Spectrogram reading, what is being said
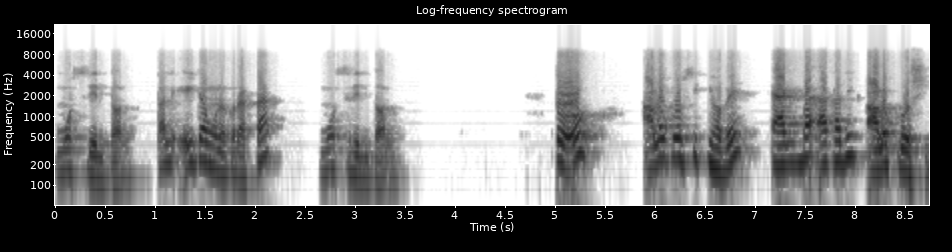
মসৃণ তল। তাহলে এইটা মনে করো একটা মসৃণ তল। তো আলোক রশ্মি কি হবে? এক বা একাধিক আলোক রশ্মি।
